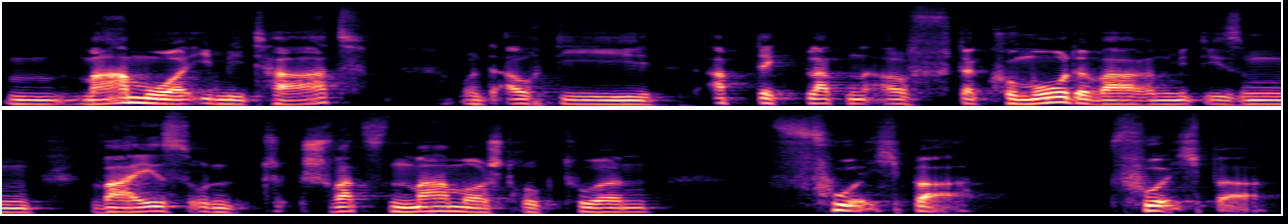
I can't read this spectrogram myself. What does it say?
Marmorimitat. Und auch die Abdeckplatten auf der Kommode waren mit diesem weiß und schwarzen Marmorstrukturen furchtbar. Furchtbar.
